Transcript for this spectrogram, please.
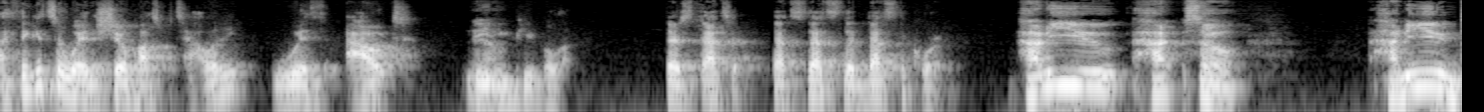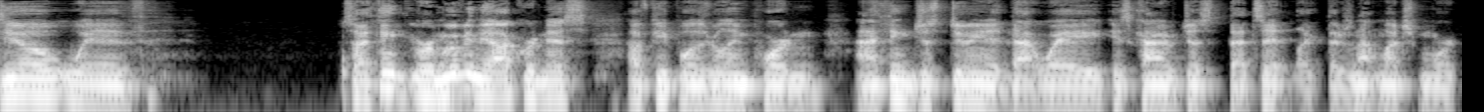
I think it's a way to show hospitality without Yeah. beating people up. That's that's it. That's that's the that's the core of it. How do you how, so how do you deal with So I think removing the awkwardness of people is really important. And I think just doing it that way is kind of just that's it. Like there's not much more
